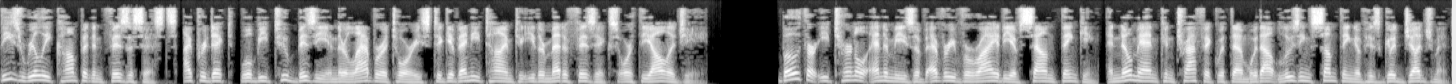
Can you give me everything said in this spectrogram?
These really competent physicists, I predict, will be too busy in their laboratories to give any time to either metaphysics or theology. Both are eternal enemies of every variety of sound thinking, and no man can traffic with them without losing something of his good judgment.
